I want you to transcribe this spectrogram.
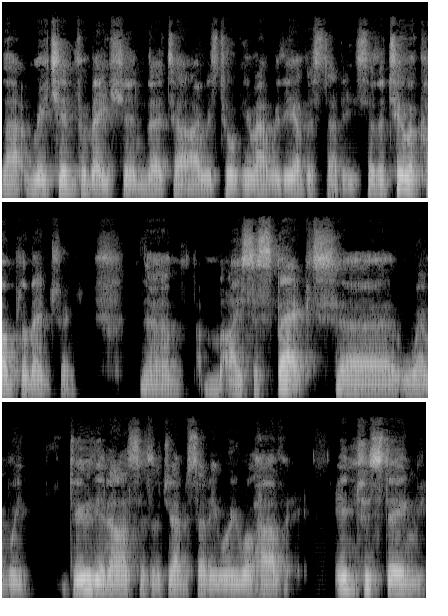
that rich information that uh, I was talking about with the other studies. So the two are complementary. Um, I suspect uh, when we do the analysis of the GEM study, we will have interesting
